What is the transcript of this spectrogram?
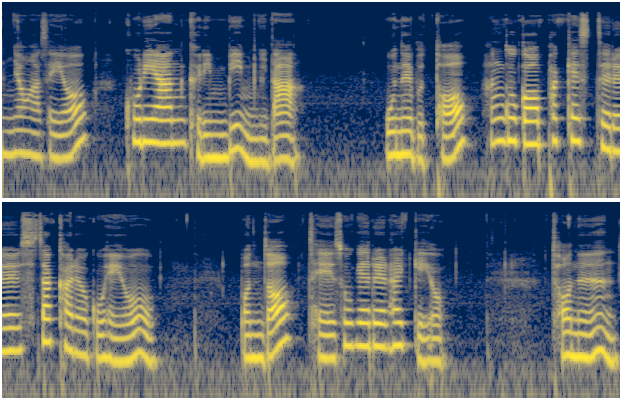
안녕하세요. 코리안 그린비입니다. 오늘부터 한국어 팟캐스트를 시작하려고 해요. 먼저 제 소개를 할게요. 저는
